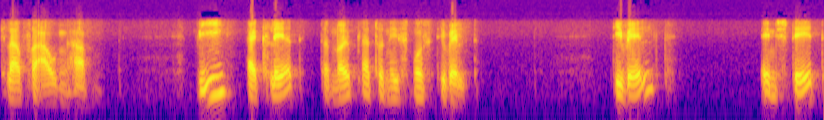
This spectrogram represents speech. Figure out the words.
klar vor Augen haben. Wie erklärt der Neuplatonismus die Welt? Die Welt entsteht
